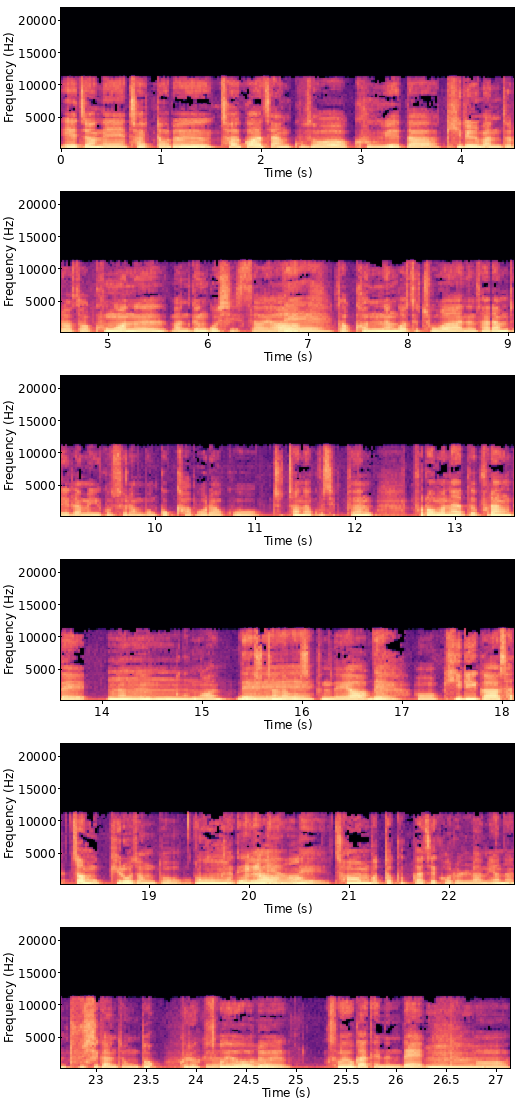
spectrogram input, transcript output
예전에 철도를 철거하지 않고서 그 위에다 길을 만들어서 공원을 만든 곳이 있어요. 네. 그래서 걷는 것을 좋아하는 사람들이라면 이곳을 한번 꼭 가보라고 추천하고 싶은 프로문나드 프랑데라는 음, 공원 네. 추천하고 싶은데요. 네. 어, 길이가 4.5km 정도 오, 되고요. 네, 처음부터 끝까지 걸으려면 한 2시간 정도 그러게요. 소요를 소요가 되는데 음. 어,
